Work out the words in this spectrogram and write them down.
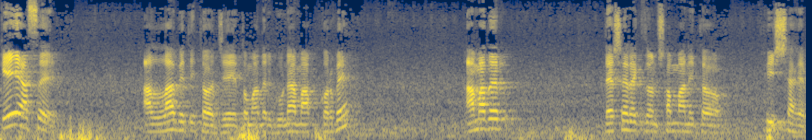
কে আছে আল্লাহ ব্যতীত যে তোমাদের গুণা মাফ করবে? আমাদের দেশের একজন সম্মানিত ফির সাহেব,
